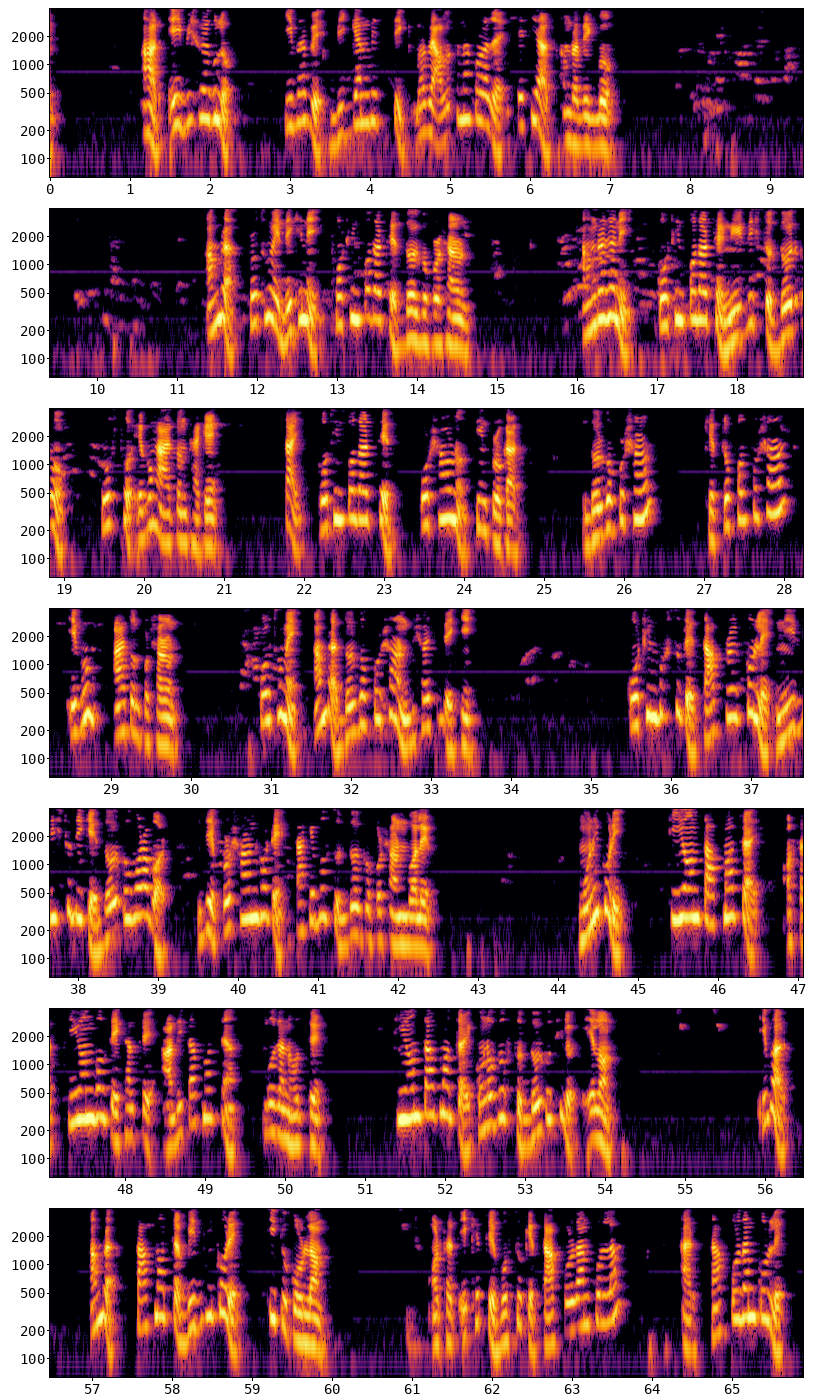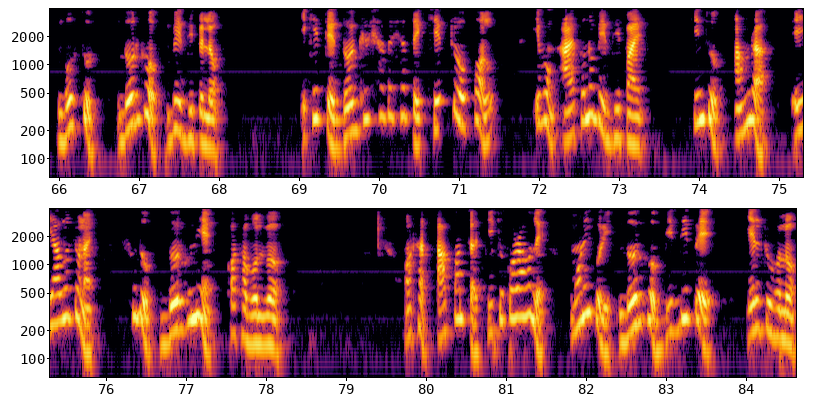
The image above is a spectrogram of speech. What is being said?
আর এই বিষয়গুলো কীভাবে বিজ্ঞান ভিত্তিক ভাবে আলোচনা করা যায় সেটি আজ আমরা দেখব। আমরা প্রথমে দেখে নেই কঠিন পদার্থের দৈর্ঘ্য প্রসারণ। আমরা জানি কঠিন পদার্থের নির্দিষ্ট দৈর্ঘ্য, প্রস্থ এবং আয়তন থাকে। তাই কঠিন পদার্থের প্রসারণও তিন প্রকার। দৈর্ঘ্য প্রসারণ, ক্ষেত্রফল প্রসারণ এবং আয়তন প্রসারণ। প্রথমে আমরা দৈর্ঘ্য প্রসারণ বিষয়টি দেখি। কঠিন বস্তুতে তাপ প্রয়োগ করলে নির্দিষ্ট দিকে দৈর্ঘ্য বরাবর যে প্রসারণ ঘটে তাকে বস্তুর দৈর্ঘ্য প্রসারণ বলে। মনে করি টিয়ন তাপমাত্রায়, অর্থাৎ টিয়ন বলতে এখানে আদি তাপমাত্রা বোঝানো হচ্ছে। টিয়ন তাপমাত্রায় কোনো বস্তুর দৈর্ঘ্য ছিল এলন। এবার আমরা তাপমাত্রা বৃদ্ধি করে চিটু করলাম। অর্থাৎ এক্ষেত্রে বস্তুকে তাপ প্রদান করলাম আর তাপ প্রদান করলে বস্তুর দৈর্ঘ্য বৃদ্ধি পেল। এক্ষেত্রে দৈর্ঘ্যের সাথে সাথে ক্ষেত্র ও ফল এবং আয়তনও বৃদ্ধি পায়। কিন্তু আমরা এই আলোচনায় শুধু দৈর্ঘ্য নিয়ে কথা বলব। অর্থাৎ তাপমাত্রা চিটু করা হলে মনে করি দৈর্ঘ্য বৃদ্ধি পেয়ে এল টু হলো।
